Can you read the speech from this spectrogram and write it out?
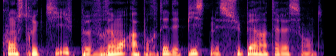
constructive, peut vraiment apporter des pistes, mais super intéressantes.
